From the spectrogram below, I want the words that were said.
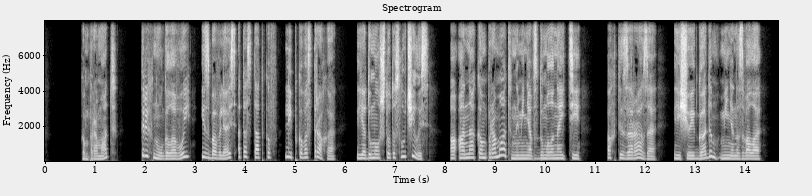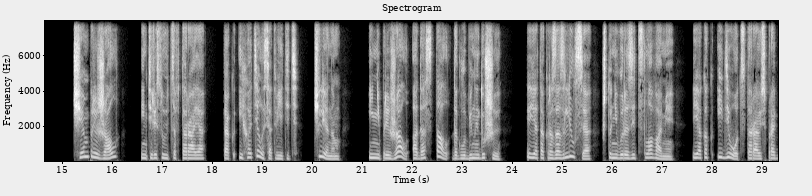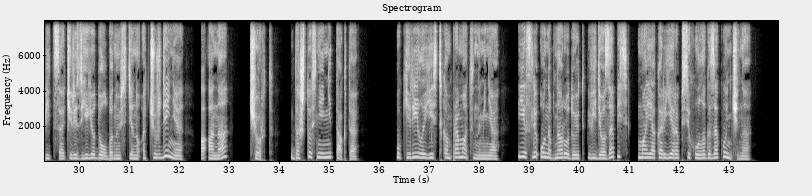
Компромат? Тряхнул головой, избавляясь от остатков липкого страха. Я думал, что-то случилось, а она компромат на меня вздумала найти. Ах ты, зараза, еще и гадом меня назвала. Чем прижал? Интересуется вторая. Так и хотелось ответить. Членом. И не прижал, а достал до глубины души. И я так разозлился, что не выразить словами. Я как идиот стараюсь пробиться через ее долбаную стену отчуждения, а она... Черт, да что с ней не так-то? У Кирилла есть компромат на меня. Если он обнародует видеозапись, моя карьера психолога закончена.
